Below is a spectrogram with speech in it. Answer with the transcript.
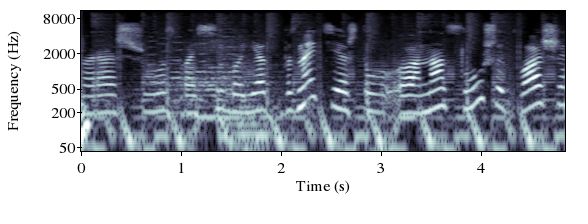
Хорошо, спасибо. Я, вы знаете, что нас слушают ваши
